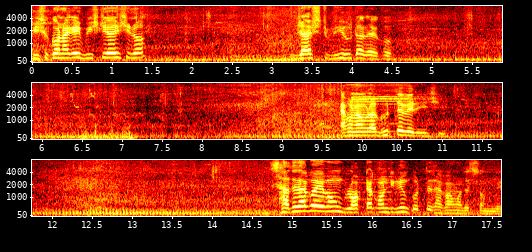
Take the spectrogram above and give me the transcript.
কিছুক্ষণ আগেই বৃষ্টি হয়েছিল। জাস্ট ভিউটা দেখো। এখন আমরা ঘুরতে বেরিয়েছি। সাথে থাকো এবং ব্লগটা কন্টিনিউ করতে থাকো আমাদের সঙ্গে।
